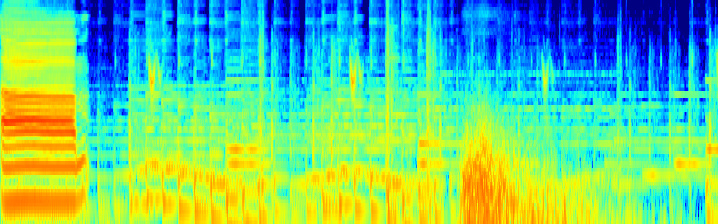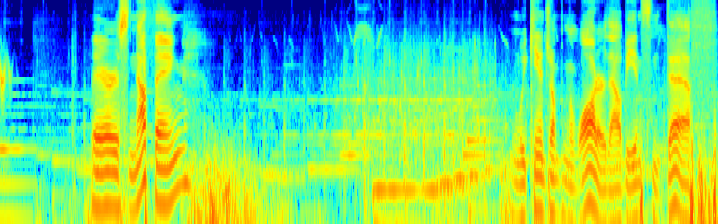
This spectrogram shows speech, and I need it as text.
Um... There's nothing. We can't jump in the water. That'll be instant death.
